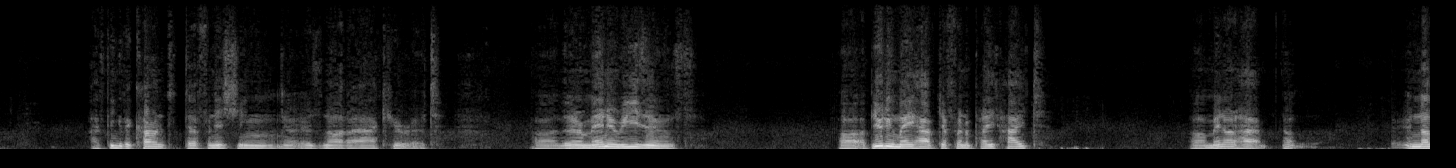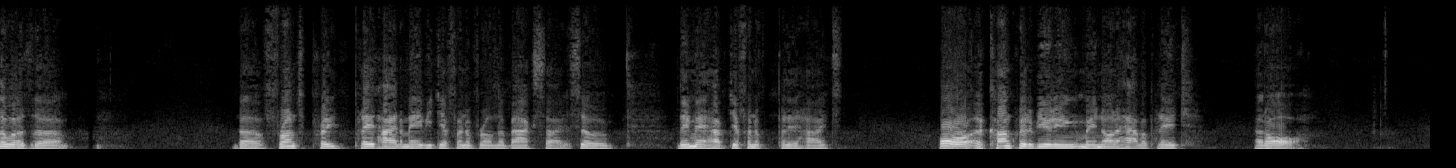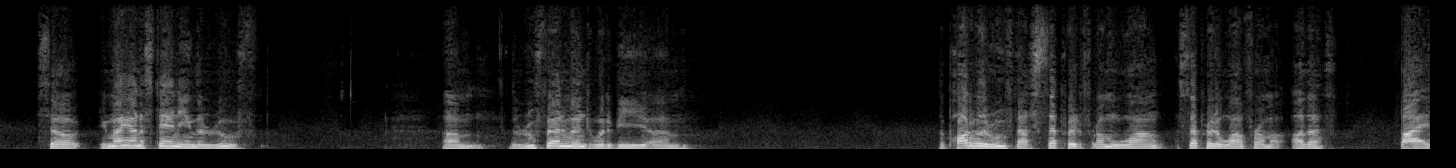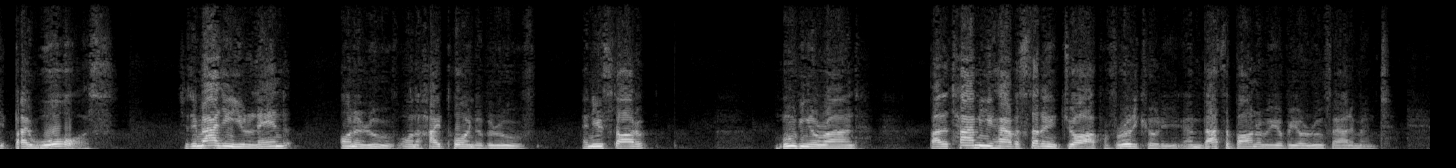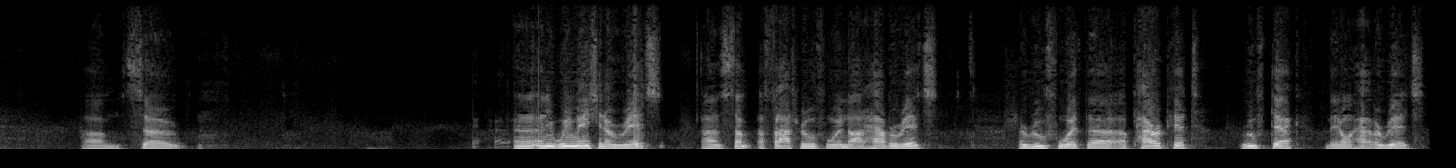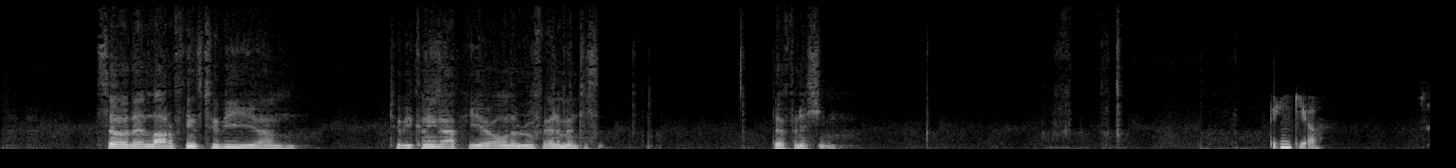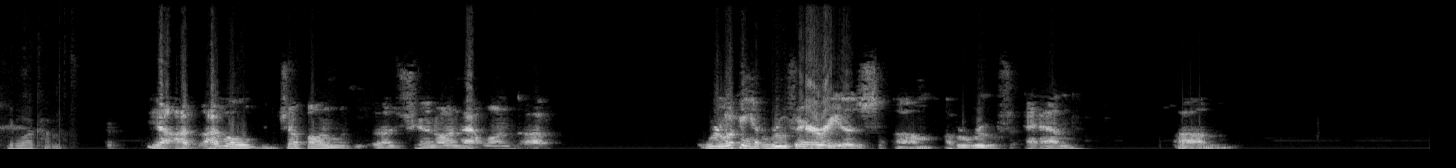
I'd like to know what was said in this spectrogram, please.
I think the current definition uh, is not accurate. Uh, there are many reasons. a building may have different plate height, may not have in other words, uh, the front plate, plate height may be different from the back side. So they may have different plate heights. Or a concrete building may not have a plate at all. So in my understanding, the roof, um, the roof element would be um, the part of the roof that's separate from one, separate one from other by, by walls. Just imagine you land on a roof, on a high point of a roof, and you start moving around. By the time you have a sudden drop vertically, and that's the boundary of your roof element. Um, so, uh, and we mentioned a ridge. Uh, some a flat roof will not have a ridge. A roof with a, a parapet, roof deck, they don't have a ridge. So there are a lot of things to be um, to be cleaned up here on the roof element definition. Thank you. You're welcome. Yeah, I, I will jump on with uh, Jen on that one. Uh, we're looking at roof areas um, of a roof, and um,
